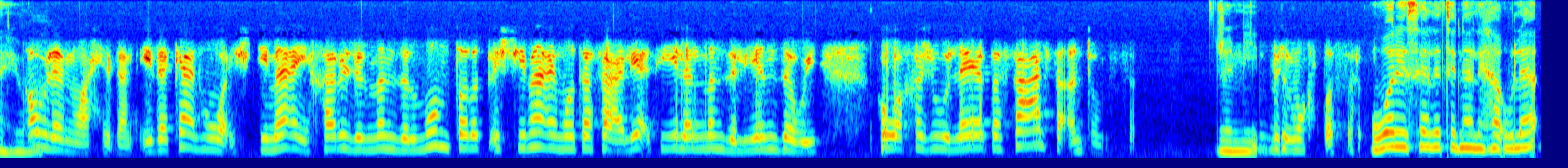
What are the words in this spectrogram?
أيوة. قولا واحدا إذا كان هو اجتماعي خارج المنزل منطلق اجتماعي متفاعل يأتي إلى المنزل ينزوي هو خجول لا يتفاعل فأنتم السبب جميل. بالمختصر. ورسالتنا لهؤلاء؟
